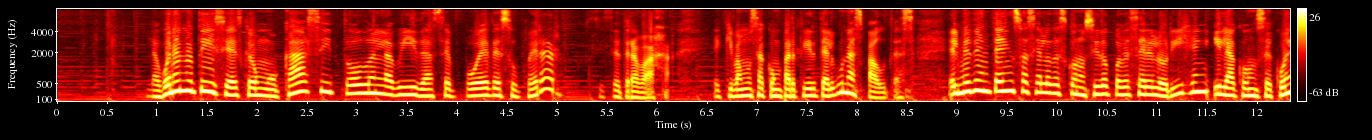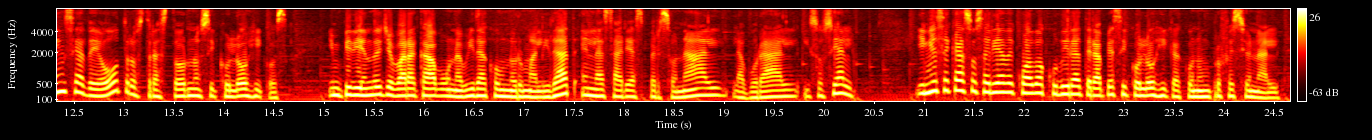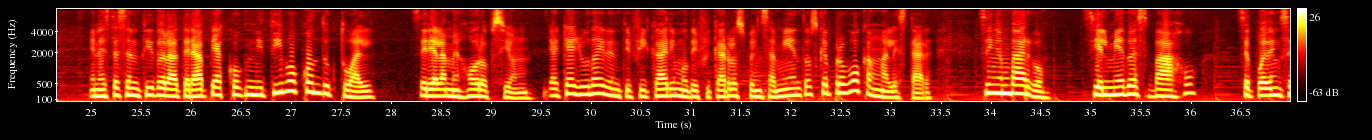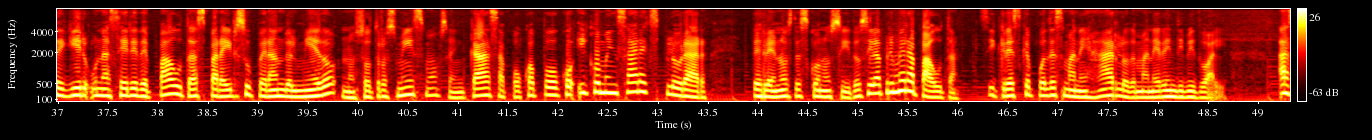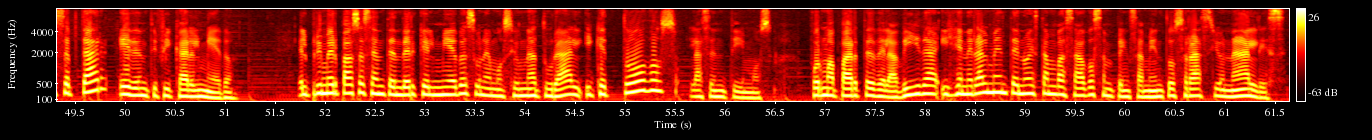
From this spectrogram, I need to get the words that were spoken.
La buena noticia es que como casi todo en la vida se puede superar si se trabaja. Aquí vamos a compartirte algunas pautas. El miedo intenso hacia lo desconocido puede ser el origen y la consecuencia de otros trastornos psicológicos, impidiendo llevar a cabo una vida con normalidad en las áreas personal, laboral y social y en ese caso sería adecuado acudir a terapia psicológica con un profesional. En este sentido, la terapia cognitivo-conductual sería la mejor opción, ya que ayuda a identificar y modificar los pensamientos que provocan malestar. Sin embargo, si el miedo es bajo, se pueden seguir una serie de pautas para ir superando el miedo nosotros mismos, en casa, poco a poco, y comenzar a explorar terrenos desconocidos. Y la primera pauta, si crees que puedes manejarlo de manera individual, Aceptar e identificar el miedo. El primer paso es entender que el miedo es una emoción natural y que todos la sentimos. Forma parte de la vida y generalmente no están basados en pensamientos racionales.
